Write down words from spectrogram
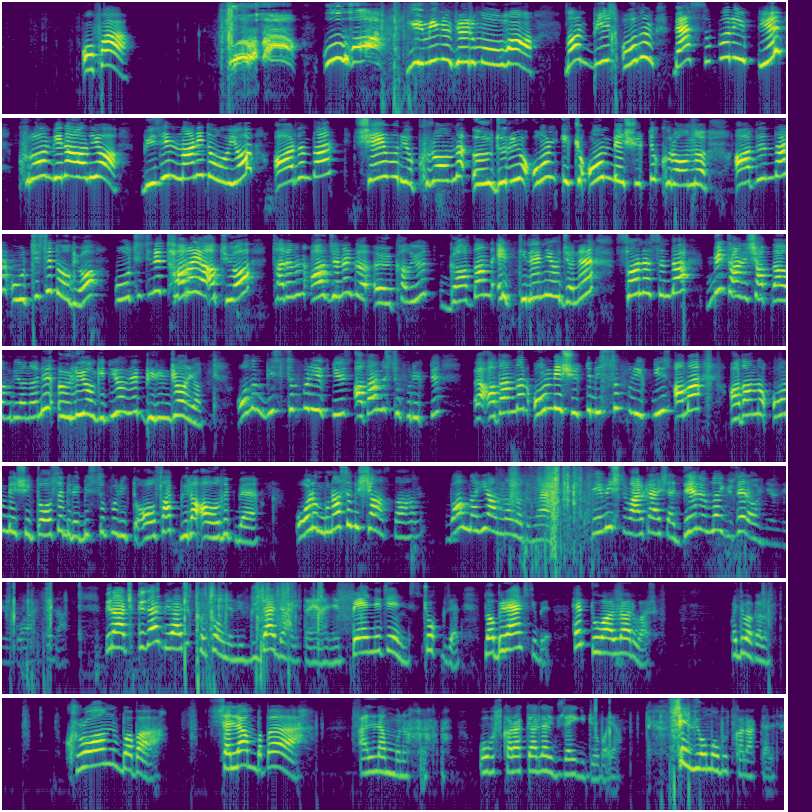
Ofa. Oha! Oha! Yemin ederim oha! Lan biz oğlum ben sıfır yüklü Kron beni alıyor. Bizim Nani doğuyor. Ardından şey vuruyor. Kron'u öldürüyor. 12-15 yüklü Kron'u. Ardından ultisi doluyor. Ultisini Tara'ya atıyor. Tara'nın az canı e, kalıyor. Gazdan da etkileniyor canı. Sonrasında bir tane şaplığa vuruyor Nani. Ölüyor gidiyor ve birinci oluyor. Oğlum biz sıfır yüklüyüz. Adam da sıfır yüklü. E, adamlar 15 yüklü biz sıfır yüklüyüz ama adamlar 15 yüklü olsa bile biz sıfır yüklü olsak bile aldık be. Oğlum bu nasıl bir şans lan? Vallahi anlamadım ha. Demiştim arkadaşlar Daryl'la güzel oynanıyor bu haritada. Birazcık güzel birazcık kötü oynanıyor. Güzel bir harita yani. Beğeneceğiniz. Çok güzel. Labirent gibi. Hep duvarlar var. Hadi bakalım. Kron baba. Selam baba. Al lan bunu. Obuz karakterler güzel gidiyor baya. Seviyorum obuz karakterleri.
